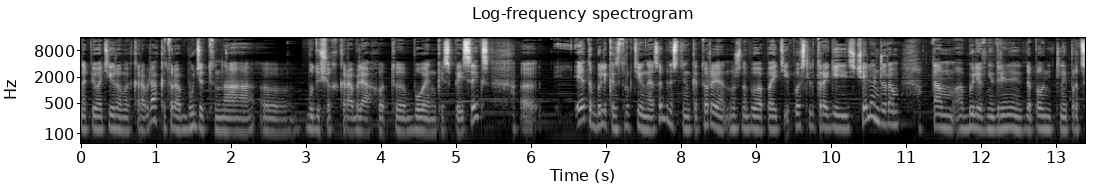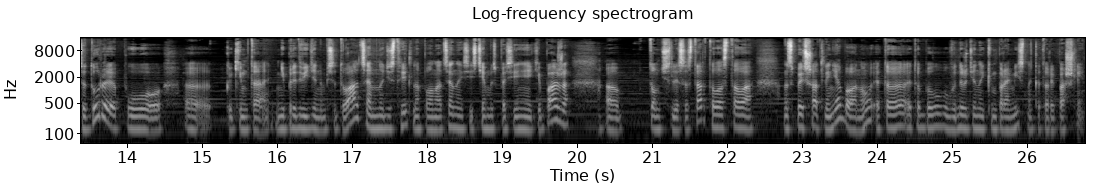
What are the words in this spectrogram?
на пилотируемых кораблях, которая будет на э, будущих кораблях от Boeing и SpaceX. Э, это были конструктивные особенности, на которые нужно было пойти. После трагедии с Челленджером там были внедрены дополнительные процедуры по э, каким-то непредвиденным ситуациям, но действительно полноценной системы спасения экипажа э, в том числе со стартового стола. На Space Shuttle не было, но это, это был вынужденный компромисс, на который пошли.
